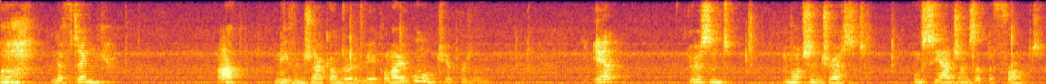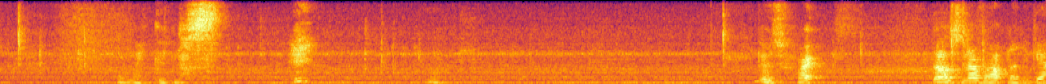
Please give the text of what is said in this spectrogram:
Ah, lifting. Ah, and even check under the vehicle now. Oh, chippers. Yeah, there isn't much interest. Most see engines at the front. Oh my goodness. Good, right. That's never happening again.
